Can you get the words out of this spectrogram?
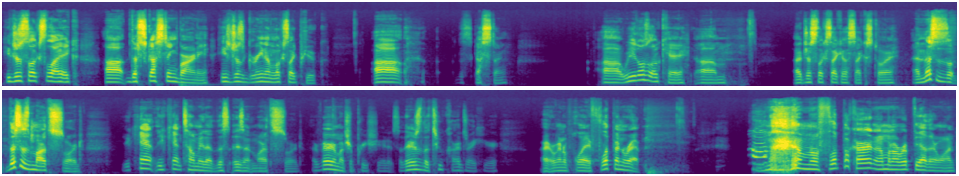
he just looks like uh, disgusting Barney. He's just green and looks like puke. Uh, disgusting. Uh, Weedle's okay. Um, it just looks like a sex toy. And this is a, this is Marth's sword. You can't you can't tell me that this isn't Marth's sword. I very much appreciate it. So there's the two cards right here. All right, we're gonna play flip and rip. I'm gonna flip a card and I'm gonna rip the other one.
